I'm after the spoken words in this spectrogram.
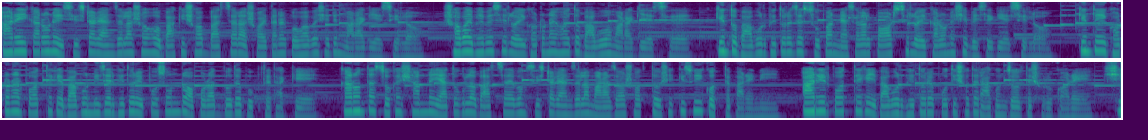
আর এই কারণেই সিস্টার অ্যাঞ্জেলা সহ বাকি সব বাচ্চারা শয়তানের প্রভাবে সেদিন মারা গিয়েছিল। সবাই ভেবেছিল এই ঘটনায় হয়তো বাবুও মারা গিয়েছে। কিন্তু বাবুর ভিতরে যে সুপার ন্যাচারাল পাওয়ার ছিল, এই কারণে সে বেঁচে গিয়েছিল। কিন্তু এই ঘটনার পর থেকে বাবু নিজের ভিতরে প্রচণ্ড অপরাধবোধে ভুগতে থাকে। কারণ তার চোখের সামনে এতগুলো বাচ্চা এবং সিস্টার অ্যাঞ্জেলা মারা যাওয়া সত্ত্বেও সে কিছুই করতে পারেনি। আর এরপর থেকেই বাবুর ভিতরে প্রতিশোধের আগুন জ্বলতে শুরু করে। সে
